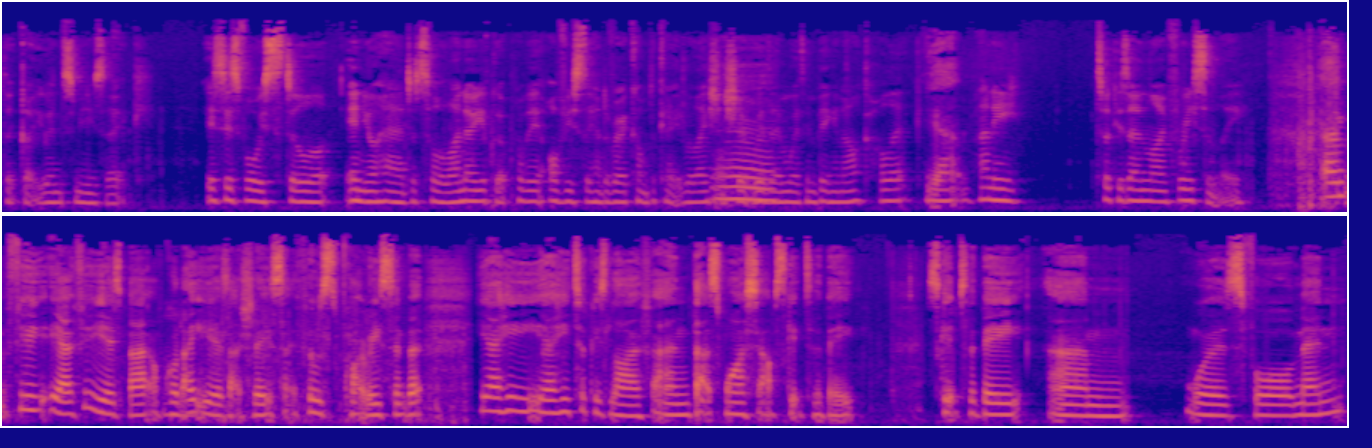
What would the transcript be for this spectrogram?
that got you into music, is his voice still in your head at all? I know you've got probably obviously had a very complicated relationship with him, with him being an alcoholic. Yeah. And he took his own life recently. Um, a few, yeah, a few years back. I've got eight years actually. It's, it feels quite recent, but yeah, he yeah he took his life, and that's why I set up Skip to the Beat. Skip to the Beat um, was for men,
